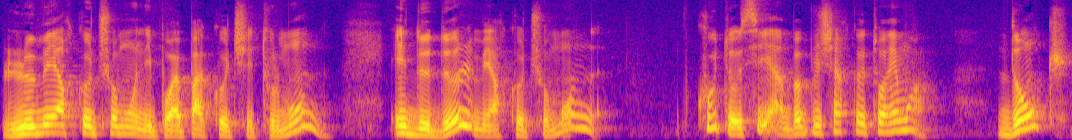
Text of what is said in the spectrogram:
le meilleur coach au monde, il ne pourrait pas coacher tout le monde. Et de deux, le meilleur coach au monde coûte aussi un peu plus cher que toi et moi. Donc,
